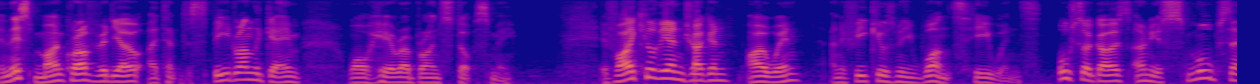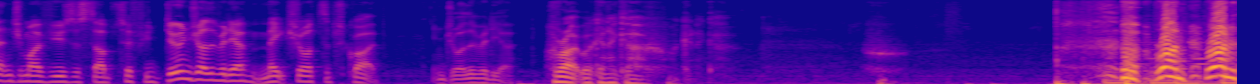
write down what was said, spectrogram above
In this Minecraft video, I attempt to speedrun the game while Herobrine stops me. If I kill the end dragon, I win, and if he kills me once, he wins. Also guys, only a small percentage of my views are subs, so if you do enjoy the video, make sure to subscribe. Enjoy the video. Alright, we're gonna go, we're gonna go. run, run,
